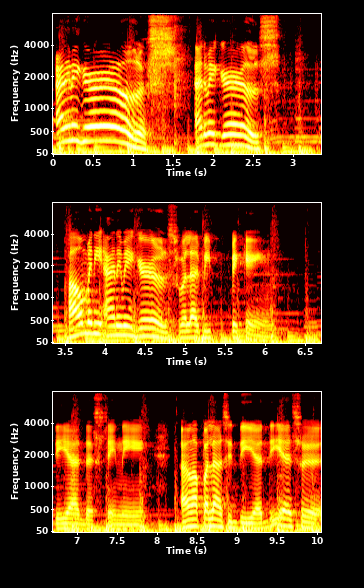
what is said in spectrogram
Anime girls! Anime girls! How many anime girls will I be picking? Dia Destiny. Ah nga pala, si Dia. Dia is, uh,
